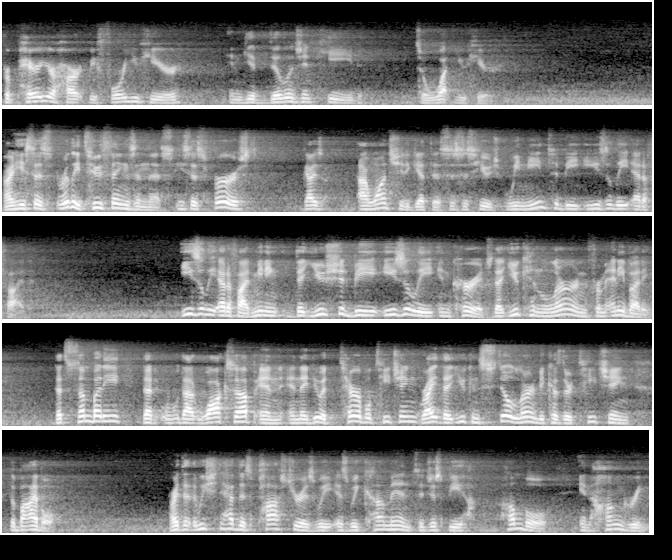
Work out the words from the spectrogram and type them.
prepare your heart before you hear and give diligent heed to what you hear. All right, he says really two things in this. He says, first, guys, I want you to get this. This is huge. We need to be easily edified. Easily edified, meaning that you should be easily encouraged, that you can learn from anybody. That somebody that, that walks up and, and they do a terrible teaching, right? That you can still learn because they're teaching the Bible. Right? That we should have this posture as we, as we come in to just be humble and hungry.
